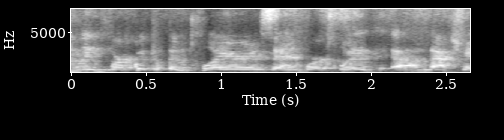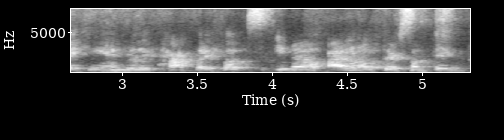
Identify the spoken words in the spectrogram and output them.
really work with employers and work with um, matchmaking and really pathway folks. You know, I don't know if there's something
